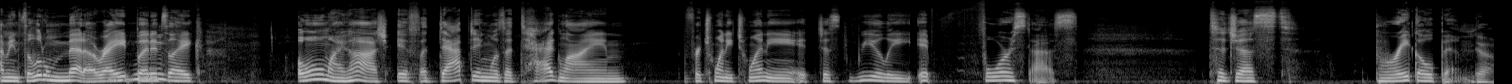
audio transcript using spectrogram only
I mean, it's a little meta, right? But it's mm-hmm. like, oh my gosh, if adapting was a tagline for 2020, it just really it forced us to just break open Yeah.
